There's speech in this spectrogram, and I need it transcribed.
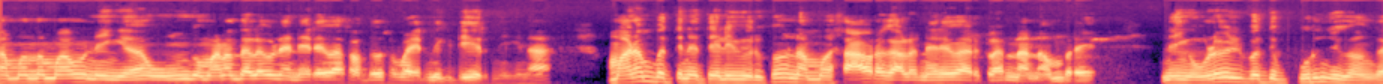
சம்மந்தமாகவும் நீங்கள் உங்கள் மனதளவில் நிறைவாக சந்தோஷமாக இருந்துக்கிட்டே இருந்தீங்கன்னா மனம் பற்றின தெளிவு இருக்கும் நம்ம சாவர காலம் நிறைவாக இருக்கலாம்னு நான் நம்புகிறேன் நீங்கள் உளவியல் பற்றி புரிஞ்சுக்கோங்க.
